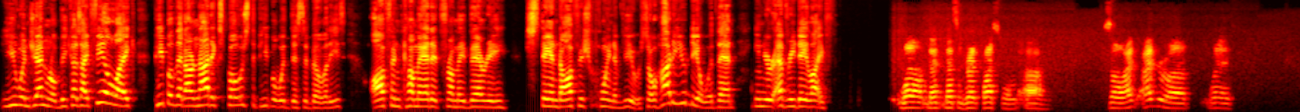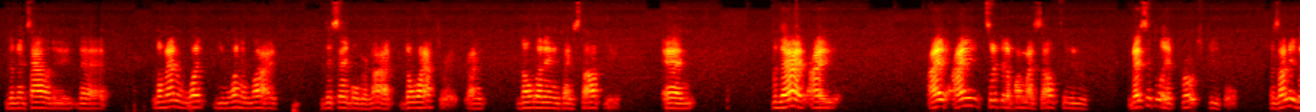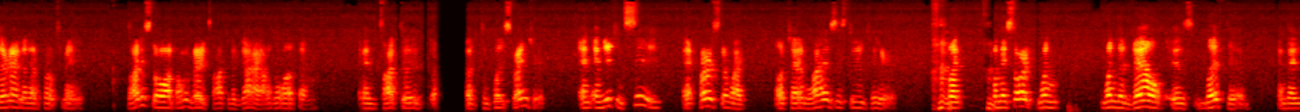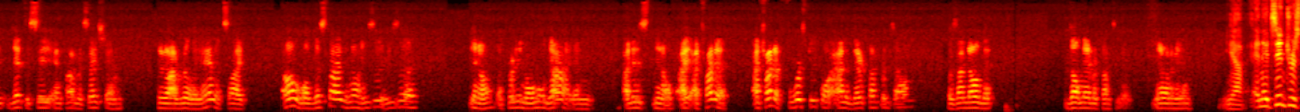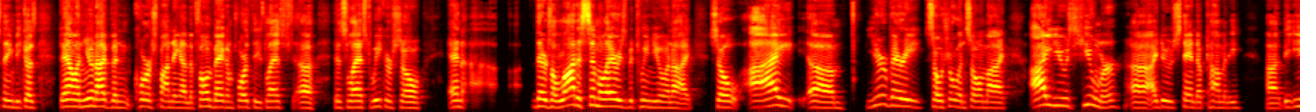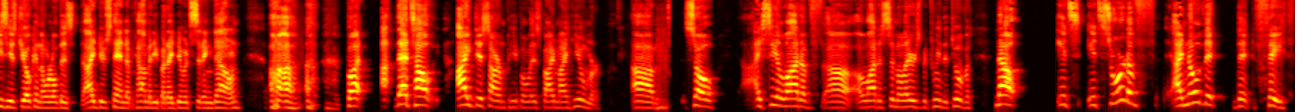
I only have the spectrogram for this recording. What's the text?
you in general, because I feel like people that are not exposed to people with disabilities often come at it from a very standoffish point of view. So, how do you deal with that in your everyday life? Well, that, that's a great question. Um, so, I, I grew up with the mentality that no matter what you want in life, disabled or not, go after it, right? Don't let anything stop you. And for that, I, I, I took it upon myself to basically approach people because I knew they're not going to approach me. So I just go up. I'm a very talkative guy. I'll go up and and talk to a, complete stranger, and and you can see at first they're like, okay, why is this dude here? but. when they start when when the veil is lifted and they get to see in conversation who I really am, it's like, oh well, this guy, you know, he's a he's a you know a pretty normal guy, and I just you know I, I try to I try to force people out of their comfort zone because I know that they'll never come to me. You know what I mean? Yeah, and it's interesting because Dallin, you and I've been corresponding on the phone back and forth these last uh, this last week or so, and uh, there's a lot of similarities between you and I. So I, um, you're very social, and so am I. I use humor. Uh, I do stand up comedy. Uh, the easiest joke in the world is I do stand up comedy, but I do it sitting down. Uh, but uh, that's how I disarm people is by my humor. Um, so I see a lot of uh, a lot of similarities between the two of us. Now, it's it's sort of I know that that faith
